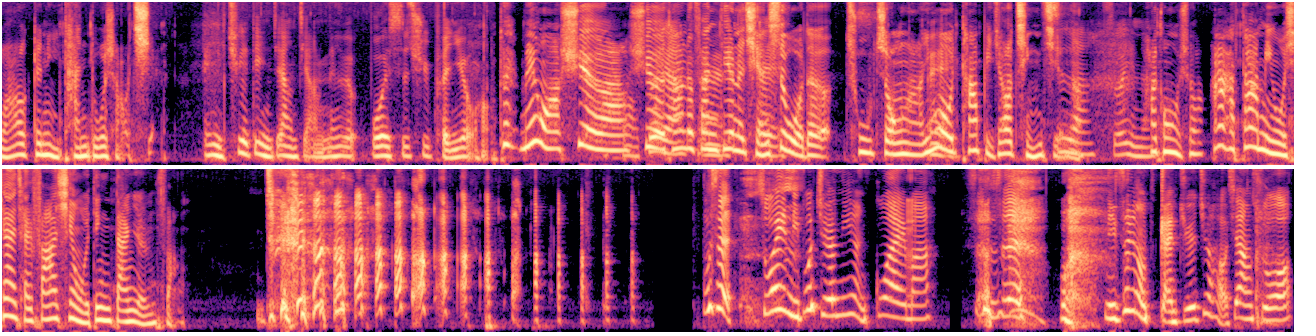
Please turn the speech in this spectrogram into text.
我要跟你谈多少钱？”哎，你确定你这样讲，那个不会失去朋友哈？对，没有啊，share 啊，share 他的饭店的钱是我的初衷啊，因为他比较勤俭啊，所以呢，他跟我说：“啊，大米，我现在才发现我订单人房。” 不是，所以你不觉得你很怪吗？是不是？我你这种感觉就好像说，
